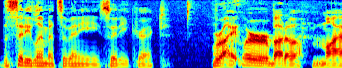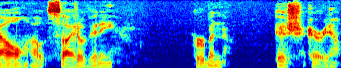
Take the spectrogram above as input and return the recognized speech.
the city limits of any city, correct? Right. We're about a mile outside of any urban ish area.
